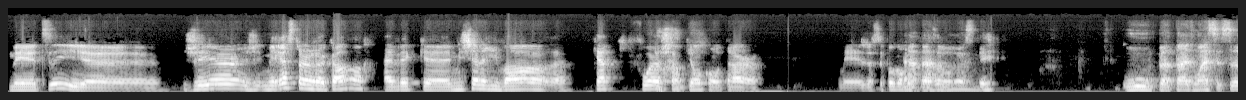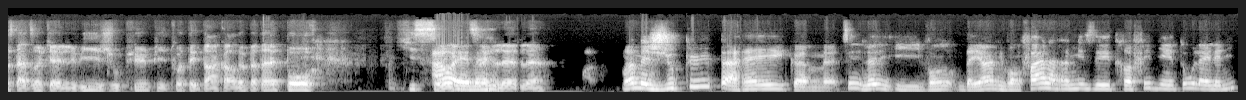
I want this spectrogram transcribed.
Mais tu sais, euh, j'ai un, il me reste un record avec euh, Michel Rivard, euh, quatre fois Ah. champion compteur. Mais je sais pas combien de temps ça va Ah. rester. Ou peut-être, ouais, c'est ça, c'est-à-dire que lui, il joue plus, puis toi, t'es encore là, peut-être pour. Qui sait, Ah ouais, tu sais, mais- le- le- Ouais, mais je joue plus pareil comme. Tu sais, là, ils vont. D'ailleurs, ils vont faire la remise des trophées bientôt, la LNI.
